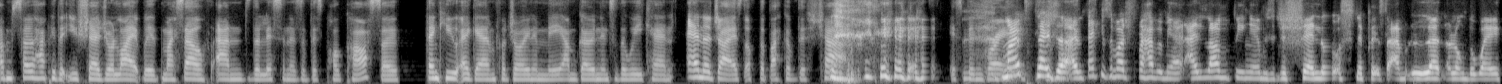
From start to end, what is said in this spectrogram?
I'm so happy that you shared your light with myself and the listeners of this podcast. So thank you again for joining me. I'm going into the weekend energized off the back of this chat. it's been great. My pleasure. And thank you so much for having me. I, I love being able to just share little snippets that I've learned along the way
